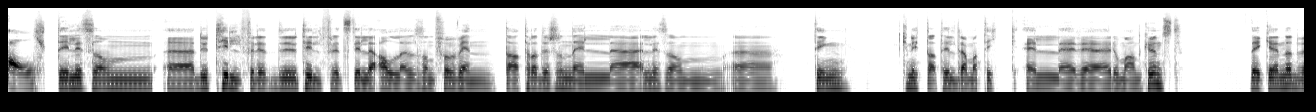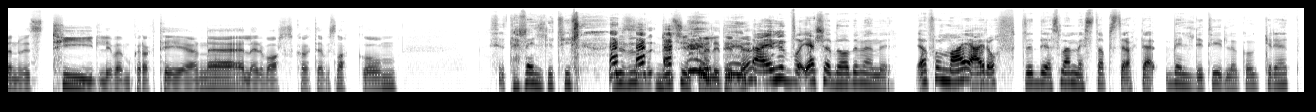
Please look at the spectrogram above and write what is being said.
alltid liksom eh, du, tilfred, du tilfredsstiller alle sånn forventa, tradisjonelle liksom uh, ting knytta til dramatikk eller eh, romankunst. Det er ikke nødvendigvis tydelig hvem karakterene er, eller hva slags karakter vi snakker om. Jeg syns det er veldig tydelig. Du syns, du syns det er veldig tydelig? Nei, men jeg skjønner hva du mener. Ja, for meg er ofte det som er mest abstrakt, det er veldig tydelig og konkret.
